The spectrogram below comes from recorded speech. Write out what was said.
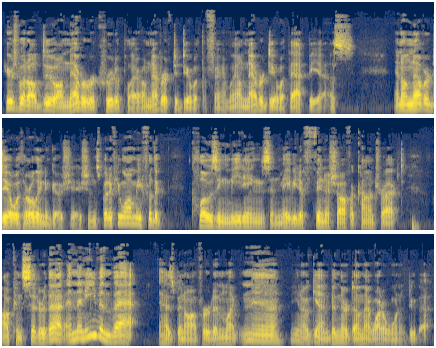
here's what I'll do I'll never recruit a player. I'll never have to deal with the family. I'll never deal with that BS. And I'll never deal with early negotiations. But if you want me for the closing meetings and maybe to finish off a contract, I'll consider that. And then even that has been offered. And I'm like, nah, you know, again, been there, done that. Why do I want to do that?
